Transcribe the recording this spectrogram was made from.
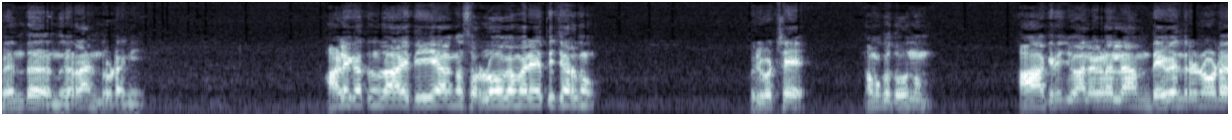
വെന്ത് നിറാൻ തുടങ്ങി. ആളി കത്തുന്നതായ തീ അങ്ങ് സ്വർലോകം വരെ എത്തിച്ചേർന്നു. ഒരുപക്ഷെ നമുക്ക് തോന്നും ആ അഗ്നിജ്വാലകളെല്ലാം ദേവേന്ദ്രനോട്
